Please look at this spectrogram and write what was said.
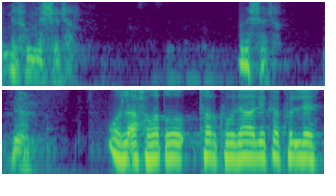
منه من الشجر. من الشجر. نعم. والأحوط ترك ذلك كله.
